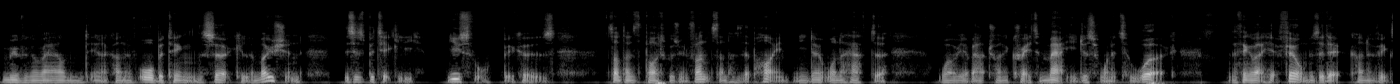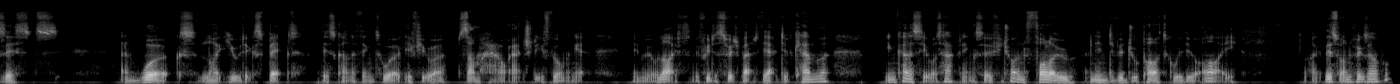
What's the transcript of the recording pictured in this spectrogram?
moving around in a kind of orbiting circular motion, this is particularly useful because sometimes the particles are in front, sometimes they're behind, and you don't want to have to worry about trying to create a matte, you just want it to work. The thing about HitFilm is that it kind of exists and works like you would expect this kind of thing to work if you were somehow actually filming it in real life. If we just switch back to the active camera, you can kind of see what's happening. So if you try and follow an individual particle with your eye, like this one for example,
